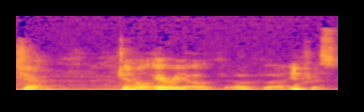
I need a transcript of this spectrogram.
gen- general area of, of uh, interest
